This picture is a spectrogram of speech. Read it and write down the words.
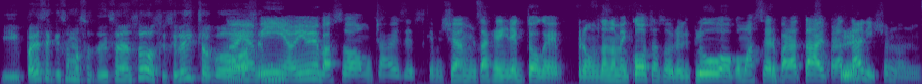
y parece que somos atención al socio. Se lo he dicho con. a, mí, a mí me pasó muchas veces que me llegan mensajes directos que preguntándome cosas sobre el club o cómo hacer para tal, para tal, y yo no. O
